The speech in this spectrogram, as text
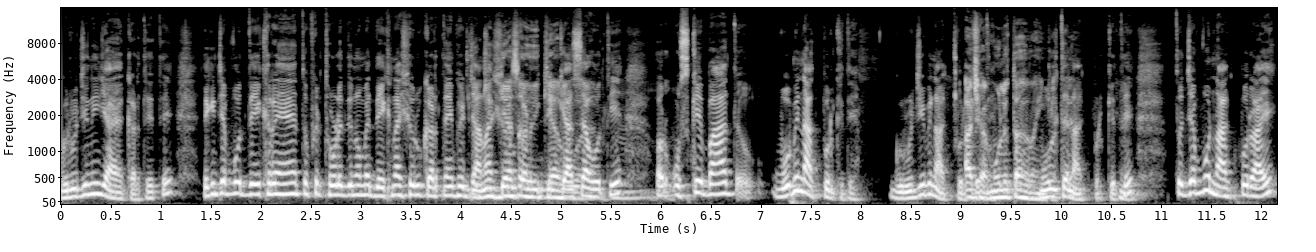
गुरुजी नहीं जाया करते थे। लेकिन जब वो देख रहे हैं तो फिर थोड़े दिनों में देखना शुरू करते हैं फिर जाना शुरू करते हैं क्या हुआ? होती है। और उसके बाद वो भी नागपुर के थे गुरुजी भी नागपुर के अच्छा। मूलतः के मूलतः थे। नागपुर के थे। तो जब वो नागपुर आए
